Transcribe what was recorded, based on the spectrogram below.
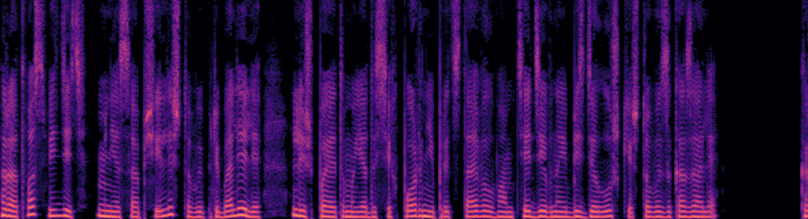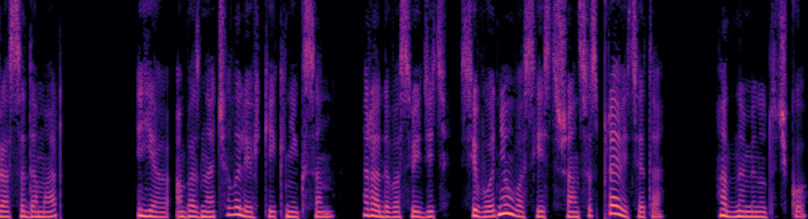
«Рад вас видеть. Мне сообщили, что вы приболели. Лишь поэтому я до сих пор не представил вам те дивные безделушки, что вы заказали». «Краса Дамар?» Я обозначила легкий Книксон. Рада вас видеть. Сегодня у вас есть шанс исправить это. Одну минуточку.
